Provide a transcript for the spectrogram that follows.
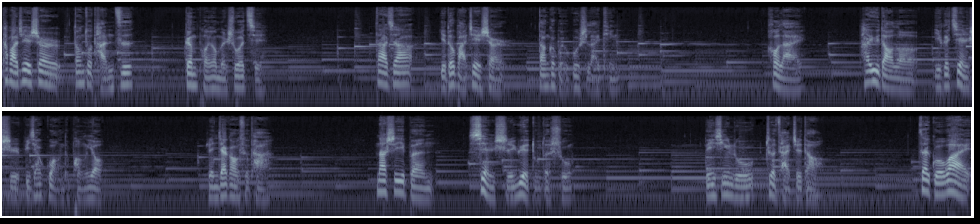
他把这事儿当作谈资，跟朋友们说起。大家也都把这事儿当个鬼故事来听。后来，他遇到了一个见识比较广的朋友，人家告诉他，那是一本现实阅读的书。林心如这才知道，在国外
